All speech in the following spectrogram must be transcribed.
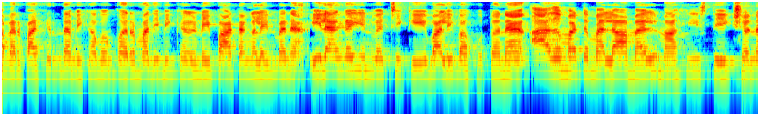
அவர் பகிர்ந்த மிகவும் பெருமதிமிக்க இணைப்பாட்டங்கள் என்பன இலங்கையின் வெற்றிக்கு வழிவகுத்தன. அது மட்டுமல்லாமல் மஹீஷ் தீக்ஷண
